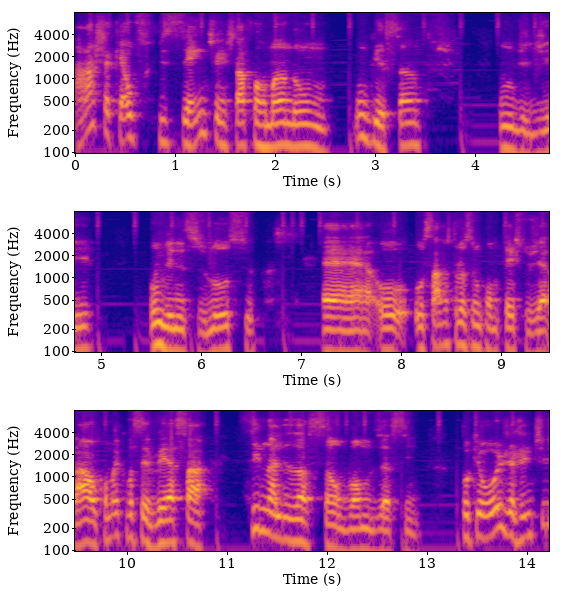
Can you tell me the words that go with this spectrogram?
acha que é o suficiente a gente estar tá formando um, um Gui Santos, um Didi, um Vinícius Lúcio? É, o, o Sábio trouxe um contexto geral. Como é que você vê essa finalização, vamos dizer assim? Porque hoje a gente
